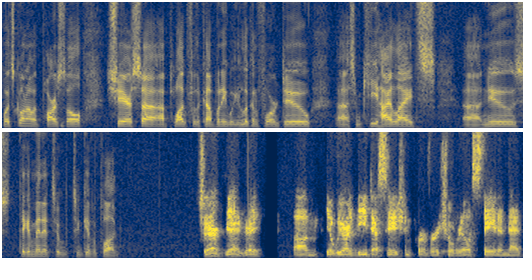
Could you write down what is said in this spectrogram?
What's going on with Parcel? Share uh, a plug for the company, what you're looking for, do, uh, some key highlights, uh, news. Take a minute to, to give a plug. Sure. Yeah, great. Um, you know, we are the destination for virtual real estate, and that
